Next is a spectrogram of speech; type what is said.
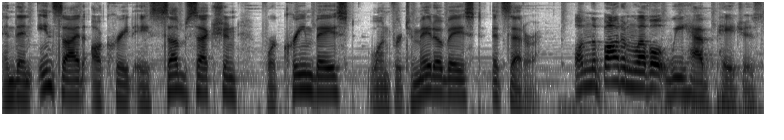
and then inside I'll create a subsection for cream-based, one for tomato-based, etc. On the bottom level, we have pages.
